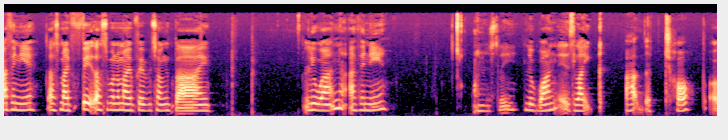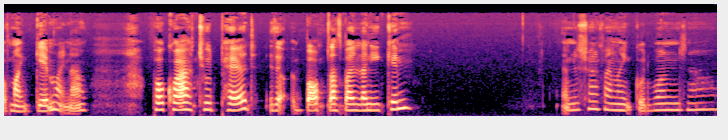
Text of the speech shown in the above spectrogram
Avenue. That's my fa- That's one of my favorite songs by Louane Avenue. Honestly, Louane is like at the top of my game right now. Pourquoi tu perds? Is it Bob? That's by Lenny Kim. I'm just trying to find like good ones now.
